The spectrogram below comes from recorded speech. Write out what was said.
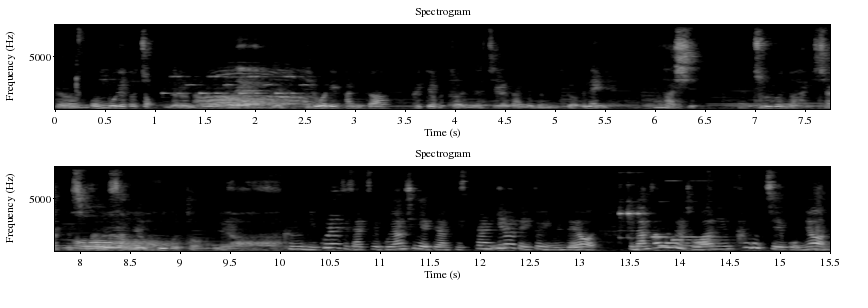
어, 몸무게도 좀 늘어나고 네. 예, 피곤이 가니까 그때부터 이제 제가 다니던 그 은행에 다시 예, 출근도 하기 시작했습니다. 오. 3개월 후부터 예. 그 미꾸라 지 자체 보양식에 대한 비슷한 일화들이 또 있는데요. 그 남성분들 좋아하는 삼국지에 보면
